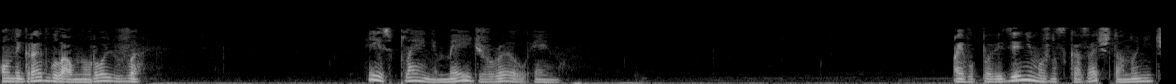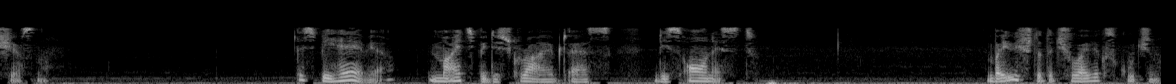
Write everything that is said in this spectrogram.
Он играет главную роль в. He is playing a major role in. О его поведении можно сказать, что оно нечестно. This behavior might be described as dishonest. Боюсь, что этот человек скучен.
